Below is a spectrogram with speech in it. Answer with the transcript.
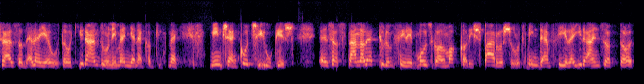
század eleje óta, hogy kirándulni menjenek, akiknek nincsen kocsijuk, és ez aztán a legkülönfélebb mozgalmakkal is párosult, mindenféle irányzattal,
